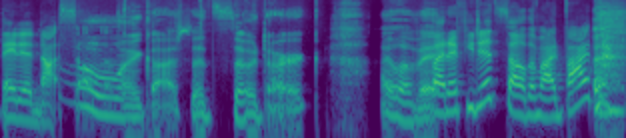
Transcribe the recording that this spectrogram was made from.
They did not sell oh them. my gosh, that's so dark. I love it. But if you did sell them, I'd buy them.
